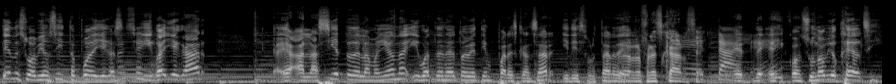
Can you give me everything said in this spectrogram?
Tiene su avioncito, puede llegar. Pues sí. Y va a llegar a las 7 de la mañana y va a tener todavía tiempo para descansar y disfrutar de, Para refrescarse. ¿Qué tal, eh, de- eh? eh, con su novio Kelsey.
